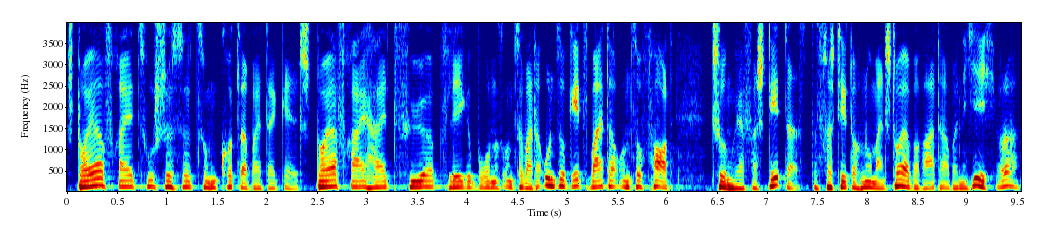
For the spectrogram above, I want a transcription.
steuerfreie Zuschüsse zum Kurzarbeitergeld, Steuerfreiheit für Pflegebonus und so weiter. Und so geht's weiter und so fort. Entschuldigung, wer versteht das? Das versteht doch nur mein Steuerberater, aber nicht ich, oder?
